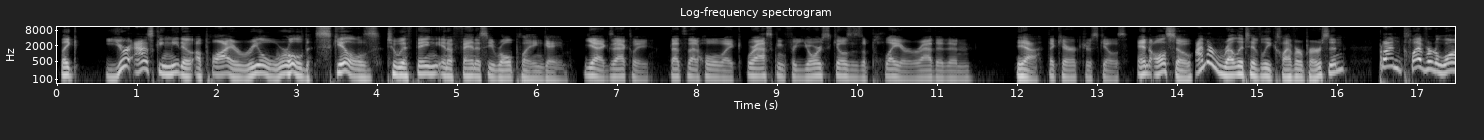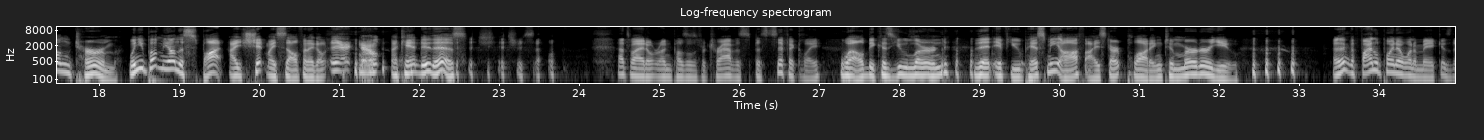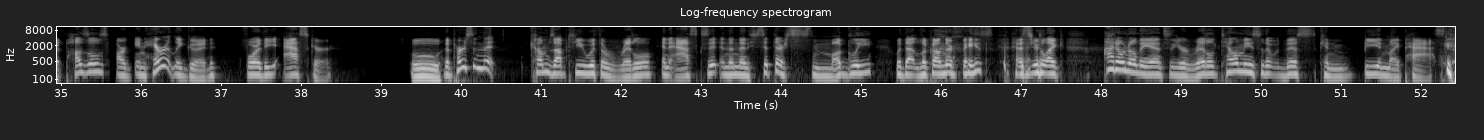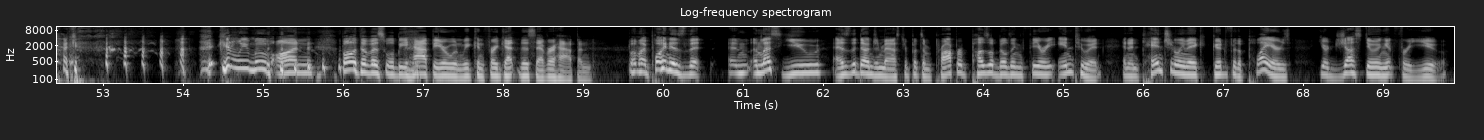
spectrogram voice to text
like you're asking me to apply real world skills to a thing in a fantasy role playing game. Yeah, exactly. That's that whole like, we're asking for your skills as a player rather than Yeah. the character skills. And also, I'm a relatively clever person, but I'm clever long term. When you put me on the spot, I shit myself and I go, eh, no, I can't do this. Shit yourself. That's why I don't run puzzles for Travis specifically. Well, because you learned that if you piss me off, I start plotting to murder you. I think the final point I want to make is that puzzles are inherently good for the asker. Ooh, The person that comes up to you with a riddle and asks it, and then they sit there smugly with that look on their face as you're like, I don't know the answer to your riddle. Tell me so that this can be in my past. can we move on? Both of us will be happier when we can forget this ever happened. But my point is that un- unless you, as the dungeon master, put some proper puzzle building theory into it and intentionally make it good for the players, you're just doing it for you.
